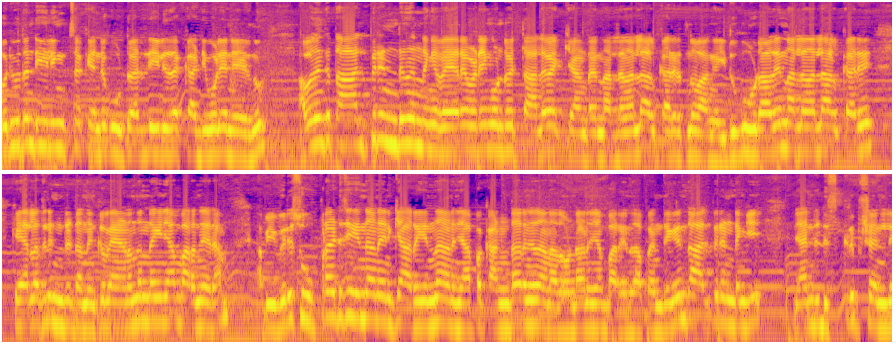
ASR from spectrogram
ഒരുവിധം ഡീലിങ്സ് ഒക്കെ എന്റെ കൂട്ടുകാരുടെ ഡീൽ ഇതൊക്കെ അടിപൊളി തന്നെയായിരുന്നു. അപ്പോൾ നിങ്ങൾക്ക് താല്പര്യം ഉണ്ടെന്നുണ്ടെങ്കിൽ വേറെ എവിടെയും കൊണ്ടുപോയി തല വെക്കാണ്ട് നല്ല നല്ല ആൾക്കാരുടെ അടുത്ത് വാങ്ങുക ഇത് കൂടാതെ നല്ല നല്ല ആൾക്കാർ കേരളത്തിൽ ഉണ്ട് കേട്ടോ നിങ്ങൾക്ക് വേണമെന്നുണ്ടെങ്കിൽ ഞാൻ പറഞ്ഞുതരാം. അപ്പോൾ ഇവർ സൂപ്പറായിട്ട് ചെയ്യുന്നതാണ് എനിക്ക് അറിയുന്നതാണ്. ഞാൻ ഇപ്പൊ കണ്ടറിഞ്ഞതാണ്. അതുകൊണ്ടാണ് ഞാൻ പറയുന്നത്. അപ്പൊ എന്തെങ്കിലും താല്പര്യം ഉണ്ടെങ്കിൽ ഞാൻ ഡിസ്ക്രിപ്ഷനിൽ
